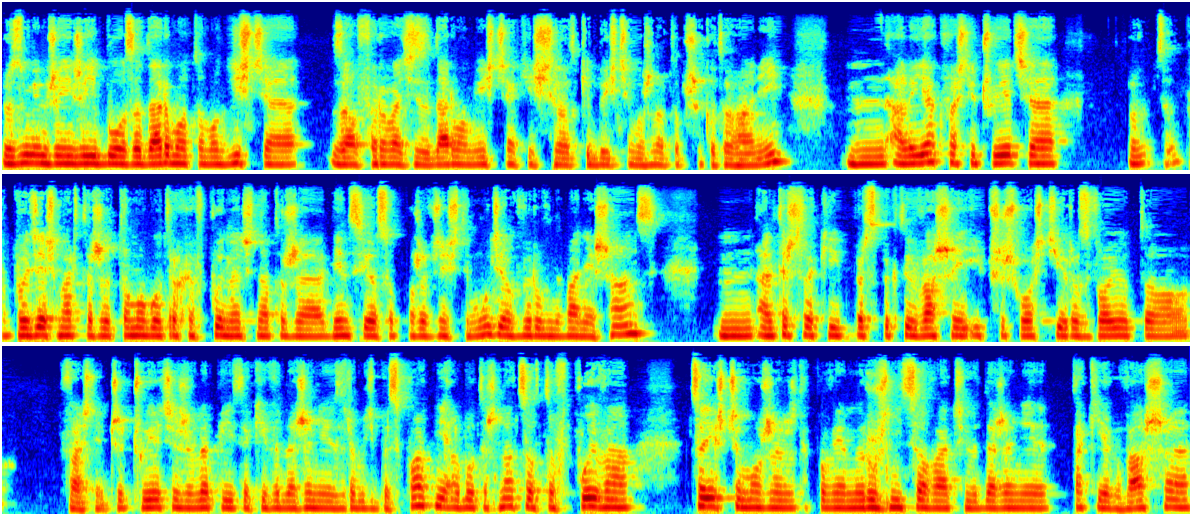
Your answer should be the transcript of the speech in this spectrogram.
Rozumiem, że jeżeli było za darmo, to mogliście zaoferować za darmo, mieliście jakieś środki, byliście może na to przygotowani, mm, ale jak właśnie czujecie, no, powiedziałaś Marta, że to mogło trochę wpłynąć na to, że więcej osób może wziąć w tym udział, wyrównywanie szans, mm, ale też z takiej perspektywy Waszej i przyszłości rozwoju, to właśnie, czy czujecie, że lepiej takie wydarzenie zrobić bezpłatnie, albo też na co to wpływa, co jeszcze może, że tak powiem, różnicować wydarzenie takie jak Wasze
